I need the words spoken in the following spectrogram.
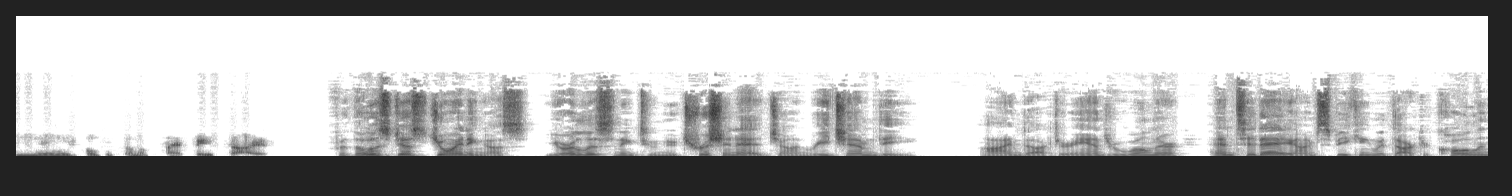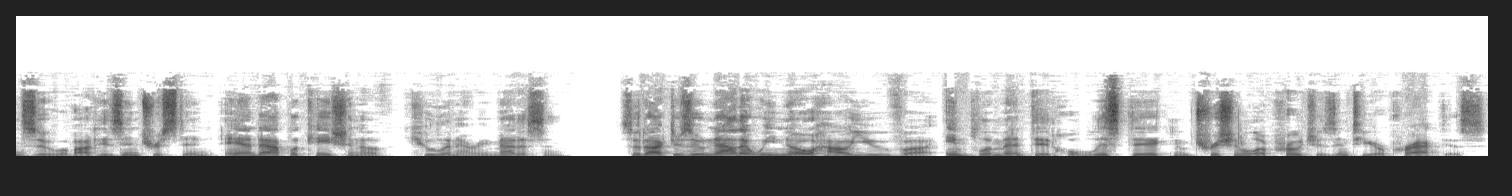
mainly focus on a plant-based diet. For those just joining us, you're listening to Nutrition Edge on ReachMD. I'm Dr. Andrew Wilner, and today I'm speaking with Dr. Colin Zhu about his interest in and application of culinary medicine. So, Dr. Zhu, now that we know how you've uh, implemented holistic nutritional approaches into your practice,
